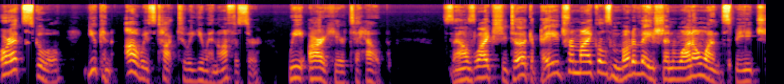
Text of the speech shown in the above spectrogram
or at school, you can always talk to a UN officer. We are here to help. Sounds like she took a page from Michael's Motivation 101 speech.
